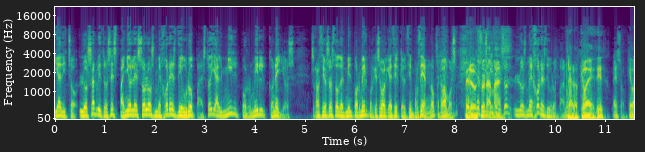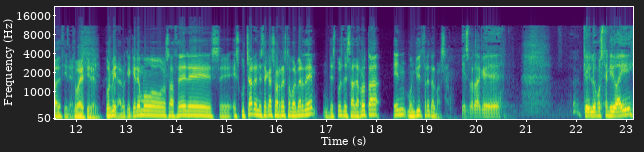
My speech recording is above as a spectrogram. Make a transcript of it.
y ha dicho, los árbitros españoles son los mejores de Europa. Estoy al mil por mil con ellos. Es gracioso esto del mil por mil, porque es igual que decir que el 100%, ¿no? Pero vamos. Pero caso es suena que más. que son los mejores de Europa, ¿no? Claro, ¿qué va a decir? Eso, ¿qué va a decir él? ¿Qué va a decir él? Pues mira, lo que queremos hacer es eh, escuchar en este caso a Ernesto Valverde después de esa derrota en Montjuic frente al Barça. Y es verdad que, que lo hemos tenido ahí.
